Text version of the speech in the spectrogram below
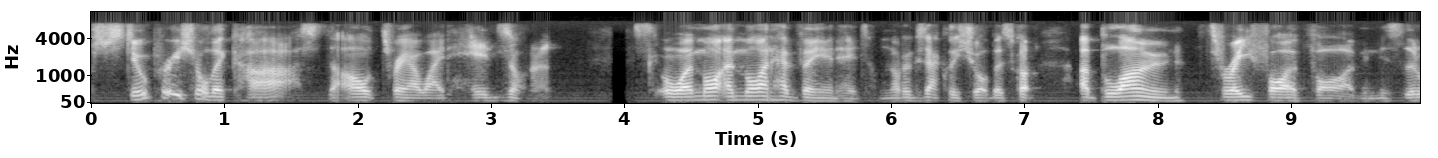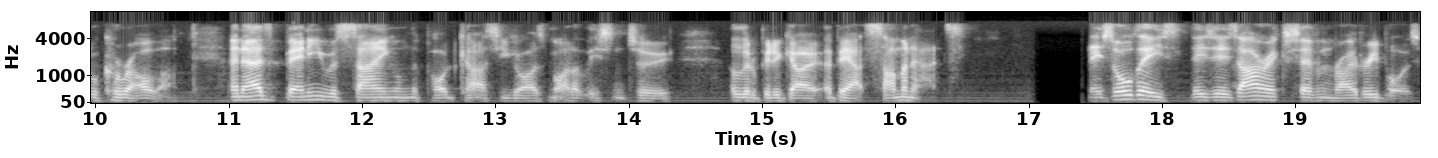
still pretty sure they're cast the old 308 heads on it, or it might it might have VN heads. I'm not exactly sure, but it's got a blown 355 in this little Corolla. And as Benny was saying on the podcast, you guys might have listened to a little bit ago about Summernats. There's all these these, these RX7 rotary boys,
